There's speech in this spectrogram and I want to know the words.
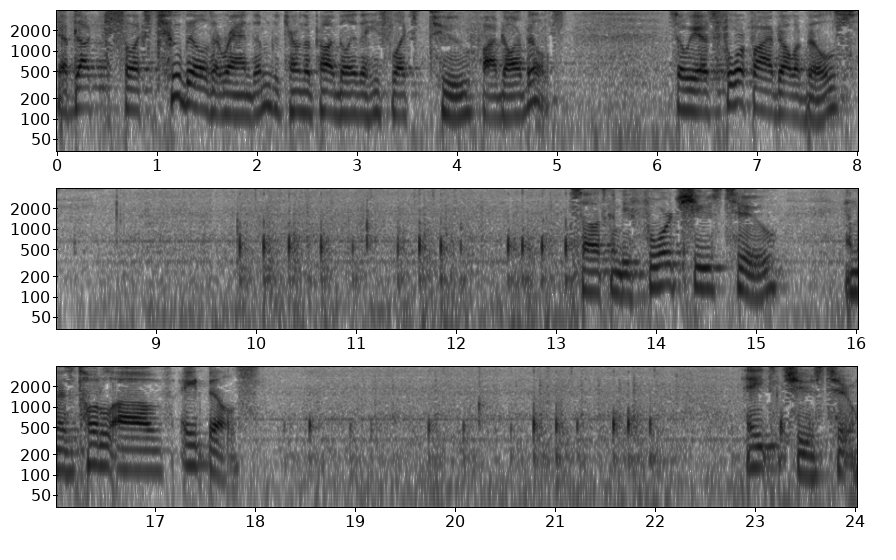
If Duc selects two bills at random, determine the probability that he selects two $5 bills. So he has four $5 bills. So it's going to be four choose two, and there's a total of eight bills. Eight choose two.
